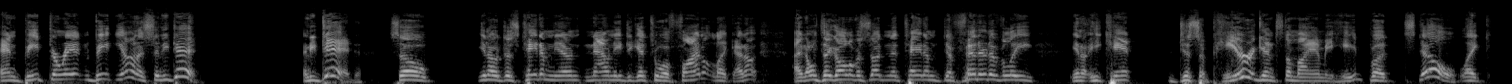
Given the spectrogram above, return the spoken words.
and beat Durant and beat Giannis, and he did. And he did. So, you know, does Tatum now- need to get to a final? Like, I don't, I don't think all of a sudden that Tatum definitively, you know, he can't disappear against the Miami Heat, but still, like,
